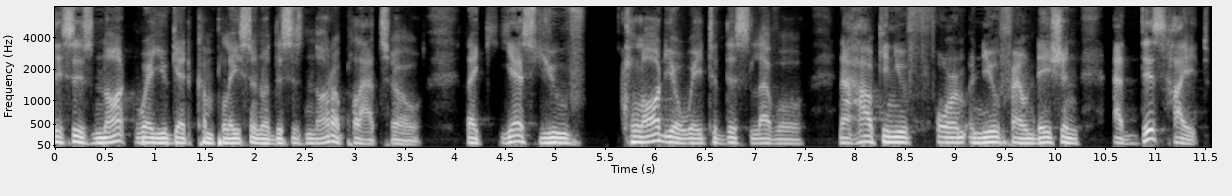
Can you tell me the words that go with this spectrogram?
This is not where you get complacent or this is not a plateau. Like, yes, you've clawed your way to this level. Now, how can you form a new foundation at this height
